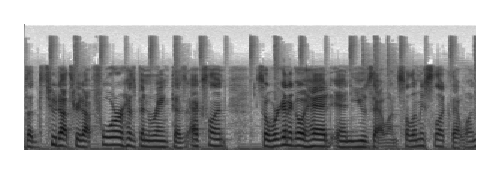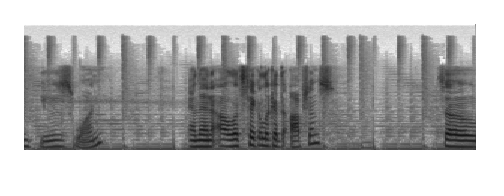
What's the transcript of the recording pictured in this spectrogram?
the 2.3.4 has been ranked as excellent, so we're going to go ahead and use that one. So let me select that one, use one, and then uh, let's take a look at the options so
